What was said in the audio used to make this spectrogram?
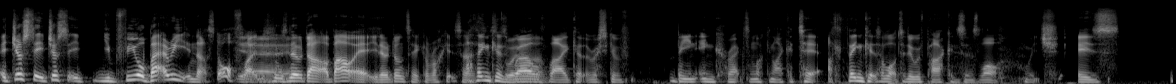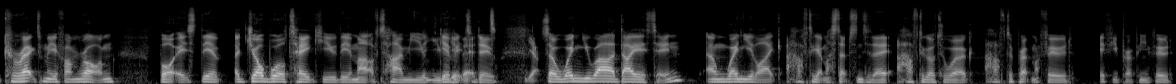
It just, it just, it, you feel better eating that stuff. like, there's yeah. no doubt about it. You know, don't take a rocket science. I think as well, like at the risk of being incorrect and looking like a tit, I think it's a lot to do with Parkinson's law, which is correct me if I'm wrong, but it's the a job will take you the amount of time you, you give, give it, to do. Yeah. So when you are dieting and when you're like, I have to get my steps in today, I have to go to work, I have to prep my food. If you're prepping your food,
